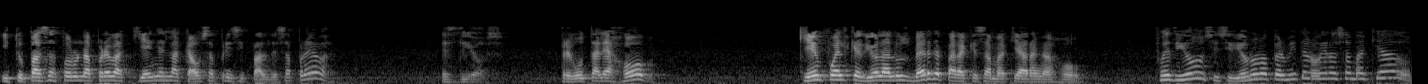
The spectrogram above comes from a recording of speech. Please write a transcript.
y tú pasas por una prueba, ¿quién es la causa principal de esa prueba? Es Dios. Pregúntale a Job. ¿Quién fue el que dio la luz verde para que zamaquearan a Job? Fue Dios, y si Dios no lo permite, lo hubiera zamaqueado.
